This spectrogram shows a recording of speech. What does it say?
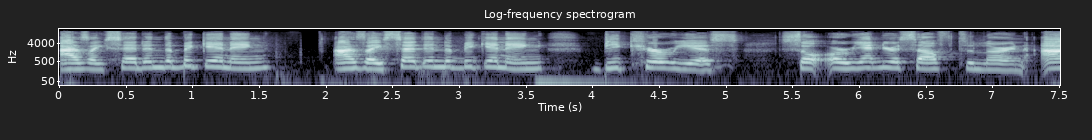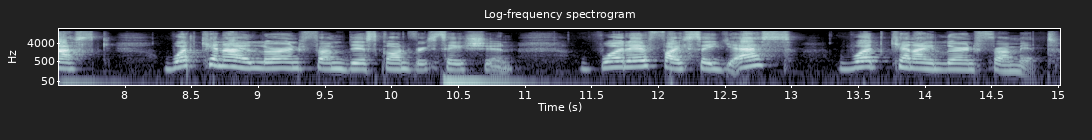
As I said in the beginning, as I said in the beginning, be curious. So orient yourself to learn. Ask, what can I learn from this conversation? What if I say yes? What can I learn from it?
